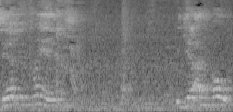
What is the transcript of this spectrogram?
tell your friends to get out and vote.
